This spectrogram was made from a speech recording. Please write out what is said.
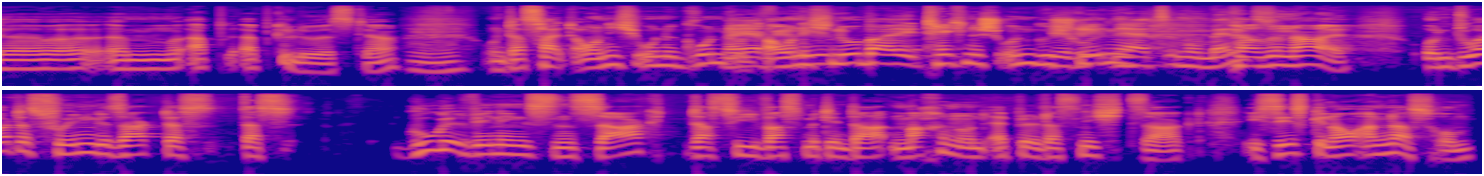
äh, ähm, ab, abgelöst, ja. Und das halt auch nicht ohne Grund. Naja, und auch nicht reden- nur bei technisch ungeschultem reden ja jetzt im Moment- Personal. Und du hattest vorhin gesagt, dass, dass Google wenigstens sagt, dass sie was mit den Daten machen und Apple das nicht sagt. Ich sehe es genau andersrum.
